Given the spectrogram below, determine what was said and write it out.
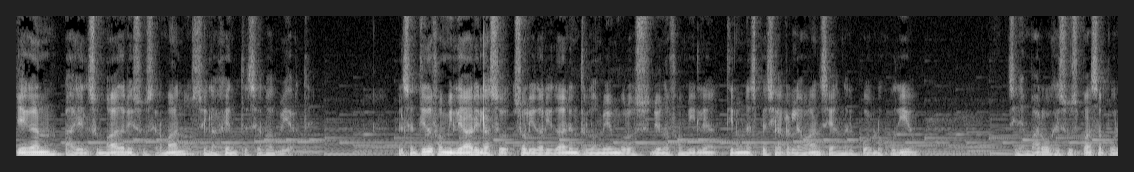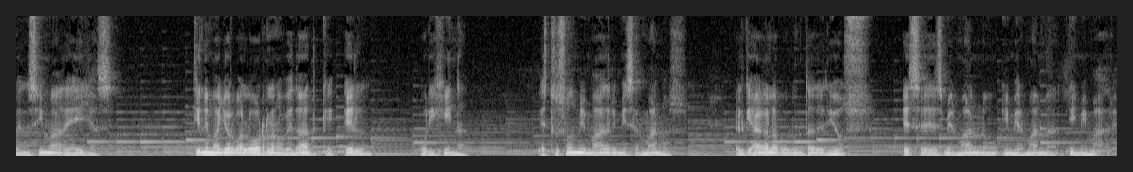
Llegan a él su madre y sus hermanos y la gente se lo advierte. El sentido familiar y la solidaridad entre los miembros de una familia tiene una especial relevancia en el pueblo judío. Sin embargo, Jesús pasa por encima de ellas. Tiene mayor valor la novedad que Él origina. Estos son mi madre y mis hermanos. El que haga la voluntad de Dios, ese es mi hermano y mi hermana y mi madre.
